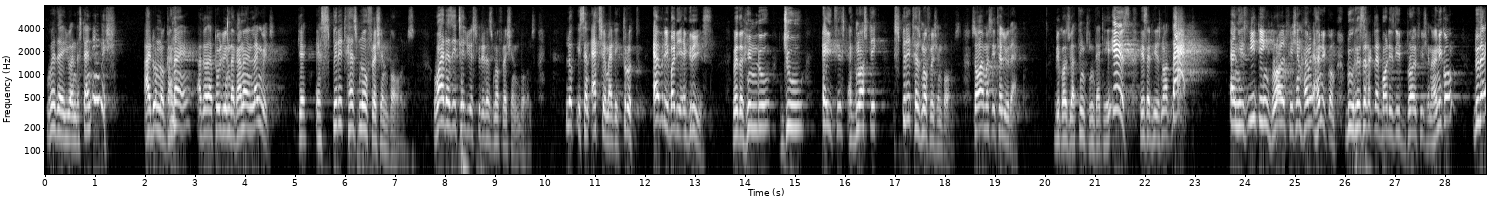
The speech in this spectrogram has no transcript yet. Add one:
whether you understand English. I don't know Ghanaian, otherwise I've told you in the Ghanaian language. Okay? A spirit has no flesh and bones. Why does he tell you a spirit has no flesh and bones? Look, it's an axiomatic truth. Everybody agrees, whether Hindu, Jew, atheist, agnostic, spirit has no flesh and bones. So why must he tell you that? Because you are thinking that he is. He said he is not that. And he's eating broiled fish and honeycomb. Do resurrected bodies eat broiled fish and honeycomb? Do they?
